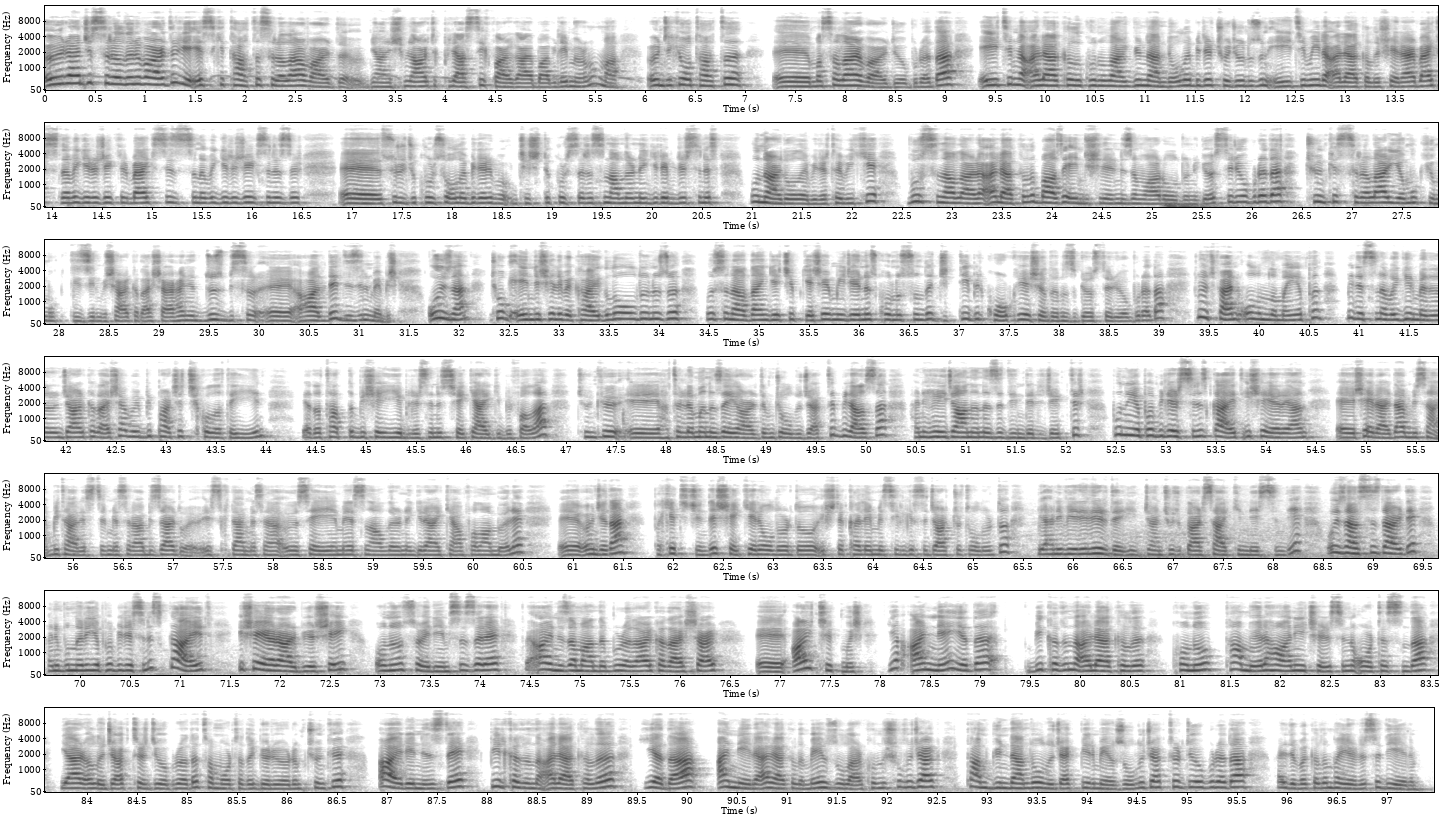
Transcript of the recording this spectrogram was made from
Öğrenci sıraları vardır ya eski tahta sıralar vardı. Yani şimdi artık plastik var galiba bilemiyorum ama önceki o tahta e, masalar var diyor burada. Eğitimle alakalı konular gündemde olabilir. Çocuğunuzun eğitimiyle alakalı şeyler. Belki sınava girecektir. Belki siz sınavı gireceksinizdir. E, sürücü kursu olabilir. Çeşitli kursların sınavlarına girebilirsiniz. Bunlar da olabilir tabii ki. Bu sınavlarla alakalı bazı endişelerinizin var olduğunu gösteriyor burada. Çünkü sıralar yamuk yumuk dizilmiş arkadaşlar. Hani düz bir sıra, e, halde dizilmemiş. O yüzden çok endişeli ve kaygılı olduğunuzu, bu sınavdan geçip geçemeyeceğiniz konusunda ciddi bir korku yaşadığınızı gösteriyor burada. Lütfen olumlama yapın. Bir de sınava girmeden önce arkadaşlar böyle bir parça çikolata yiyin ya da tatlı bir şey yiyebilirsiniz şeker gibi falan. Çünkü e, hatırlamanıza yardımcı olacaktır. Biraz da hani heyecanınızı dindirecektir. Bunu yapabilirsiniz. Gayet işe yarayan e, şeylerden bir, bir tanesidir. Mesela bizler de eskiden mesela ÖSYM sınavlarına girerken falan böyle e, önceden paket içinde şekeri olurdu, işte kalemi, silgisi, cartçut olurdu. Yani verilirdi yani çocuklar sakinleşsin diye. O yüzden sizler de hani bunları yapabilirsiniz. Gayet işe yarar bir şey. Onu söyleyeyim sizlere. Ve aynı zamanda burada arkadaşlar e, ay çıkmış. Ya anne ya da bir kadınla alakalı konu tam böyle hane içerisinin ortasında yer alacaktır diyor burada. Tam ortada görüyorum. Çünkü ailenizde bir kadınla alakalı ya da anne ile alakalı mevzular konuşulacak. Tam gündemde olacak bir mevzu olacaktır diyor burada. Hadi bakalım hayırlısı diyelim.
